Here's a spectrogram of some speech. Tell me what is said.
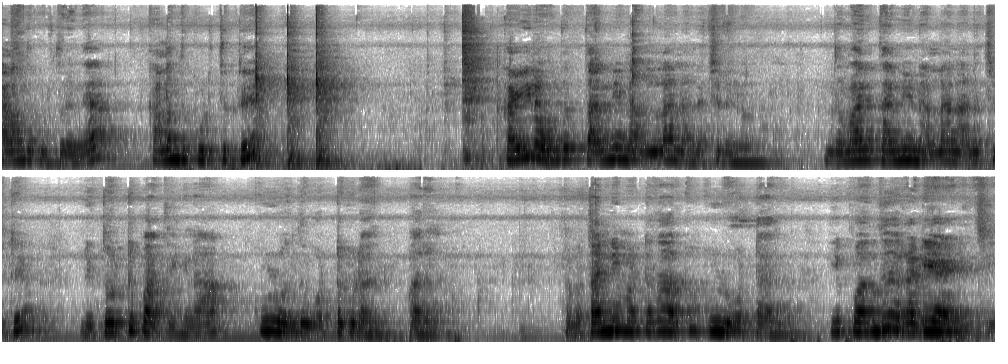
கலந்து கொடுத்துருங்க. கலந்து கொடுத்துட்டு கையில் வந்து தண்ணி நல்லா நினச்சிடுங்க. இந்த மாதிரி தண்ணி நல்லா நினச்சிட்டு இப்படி தொட்டு பார்த்தீங்கன்னா கூழ் வந்து ஒட்டக்கூடாது பாருங்கள் நம்ம தண்ணி மட்டும் தான் இருக்கும் கூழ் ஒட்டாது. இப்போ வந்து ரெடி ஆகிடுச்சு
